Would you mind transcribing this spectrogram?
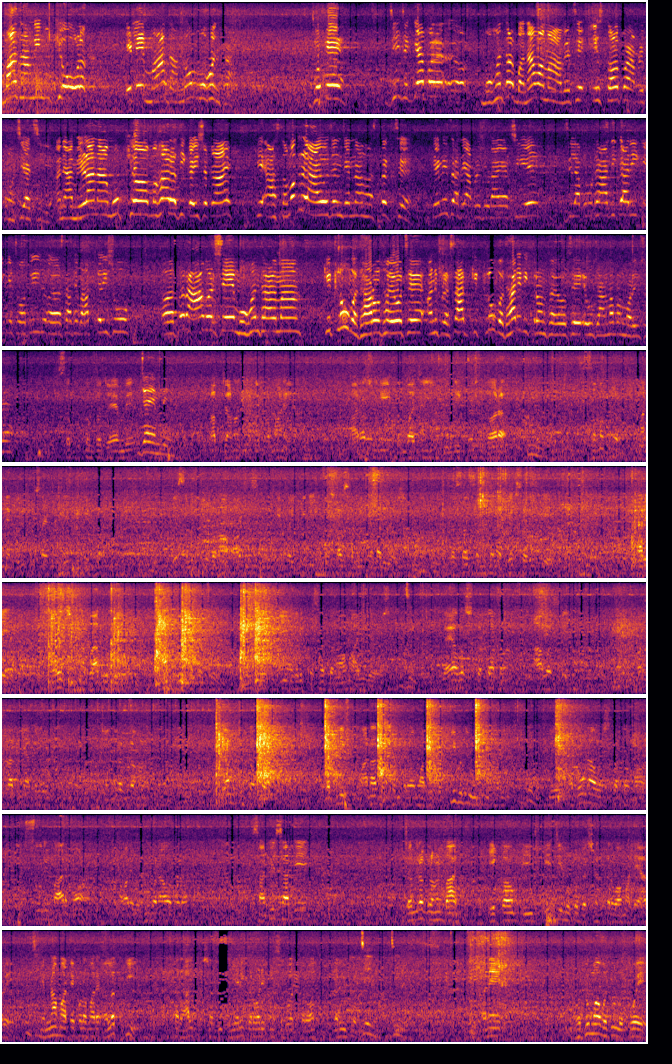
મા ધામની મુખ્ય ઓળખ એટલે મા ધામનો મોહનથાળ. જો કે જે જગ્યા પર મોહનથાળ બનાવવામાં આવે છે એ સ્થળ પર આપણે પહોંચ્યા છીએ. અને આ મેળાના મુખ્ય મહારથી કહી શકાય કે આ સમગ્ર આયોજન જેમના હસ્તક છે તેમની સાથે આપણે જોડાયા છીએ. જિલ્લા પુરવઠા અધિકારી કે કે ચૌધરી સાથે વાત કરીશું. સર આ વર્ષે મોહનથાળમાં કેટલો વધારો થયો છે અને પ્રસાદ કેટલો વધારે વિતરણ થયો છે એવું જાણવા પણ મળ્યું છે? સૌપ્રથમ તો જય અંબે. જય અંબે. આપ જાણો છો તે પ્રમાણે આરાસુરી અંબાજી મંદિર ટ્રસ્ટ દ્વારા સમગ્ર માન્ય કલેક્ટર સાહેબની જે સમિતિ બનાવવામાં આવે છે સમિતિ પૈકીની પ્રસાદ સમિતિ અમારી હોય છે. પ્રસાદ સમિતિના અધ્યક્ષ તરીકે મારી ફરજના ભાગરૂપે આપ જોઈ શકો છો કે અહીં આગળ પ્રસાદ બનાવવામાં આવી રહ્યો છે જી ગયા વર્ષ કરતાં પણ આ વર્ષે વરસાદની આગળ ચંદ્રગ્રહણ તેમ છતાં પણ પબ્લિક માના દર્શન કરવા માટે એટલી બધી ઊંચી પડી કે અગાઉના વર્ષ કરતામાં એકસોની એકસો ને બાર મણ અમારે વધુ બનાવવા પડ્યા સાથે સાથે ચંદ્રગ્રહણ બાદ એકમ બીજ જે લોકો દર્શન કરવા માટે આવે એમના માટે પણ અમારે અલગથી અત્યારે હાલ પ્રસાદની તૈયારી કરવાની પણ શરૂઆત કરવા કરવી પડશે અને વધુમાં વધુ લોકોએ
